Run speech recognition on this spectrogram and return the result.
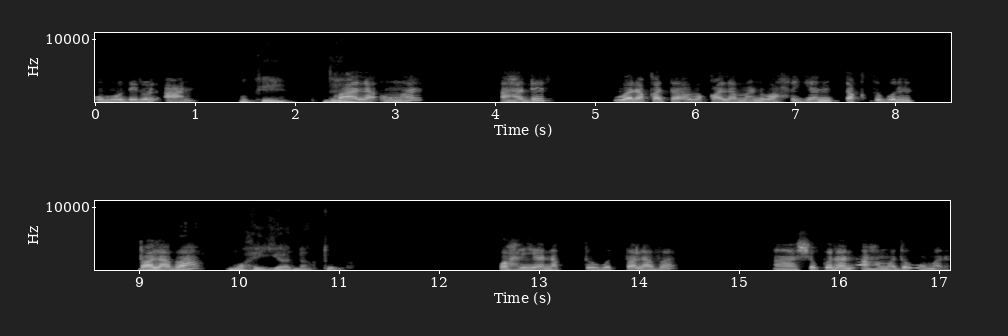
أهدر الآن Okay. Then قال عمر أهدر ورقة وقلما وحيا تكتب الطلبة وهيا نكتب. وهي نكتب الطلبة آه، شكرا أحمد عمر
